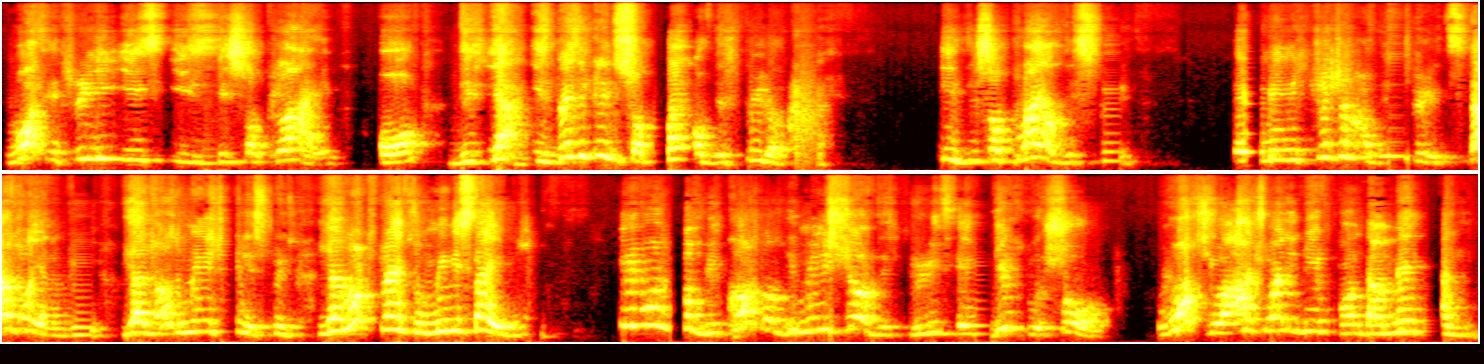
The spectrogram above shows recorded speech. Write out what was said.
what it really is is the supply or the yeah, it's basically the supply of the Spirit of Christ. It's the supply of the Spirit, administration of the Spirit. That's what you are doing. You are just ministering the Spirit. You are not trying to minister a gift. Even though because of the ministry of the Spirit, a gift will show. What you are actually doing fundamentally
